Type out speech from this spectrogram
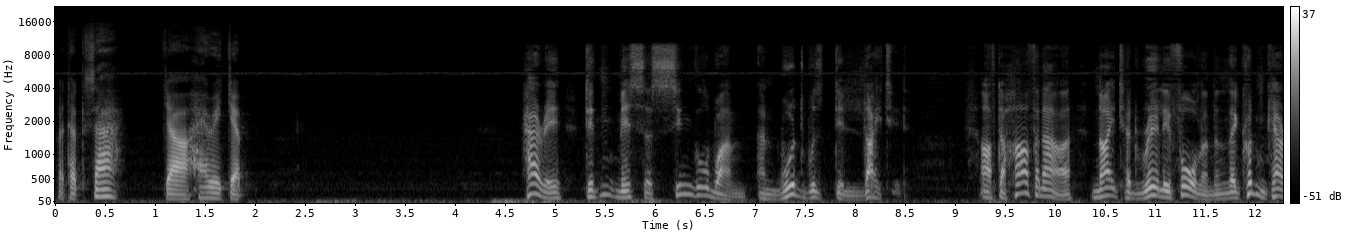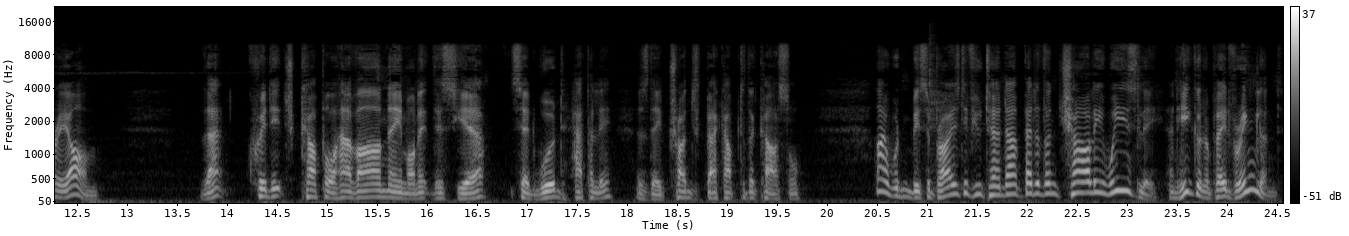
và thật xa cho Harry chụp. Harry didn't miss a single one, and Wood was delighted. After half an hour, night had really fallen, and they couldn't carry on. That Quidditch cup will have our name on it this year, said Wood happily, as they trudged back up to the castle. I wouldn't be surprised if you turned out better than Charlie Weasley, and he could have played for England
